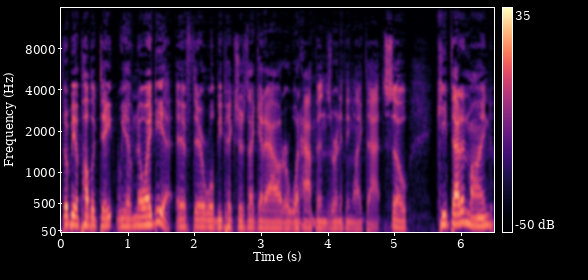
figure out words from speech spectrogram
there'll be a public date. We have no idea if there will be pictures that get out or what happens or anything like that. So keep that in mind.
